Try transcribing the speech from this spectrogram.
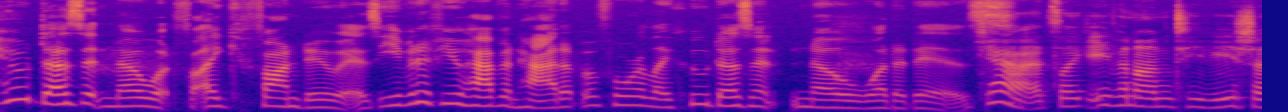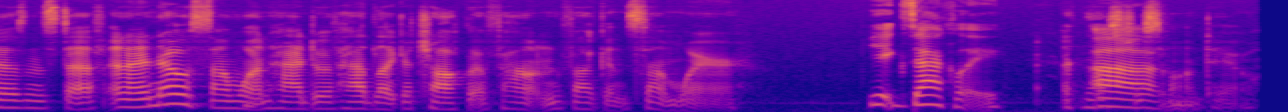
who doesn't know what like fondue is? Even if you haven't had it before, like who doesn't know what it is? Yeah, it's like even on TV shows and stuff. And I know someone had to have had like a chocolate fountain fucking somewhere. Yeah, exactly. And that's just Um, fondue.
